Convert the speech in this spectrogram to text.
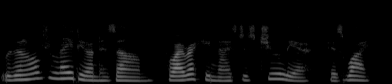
with an old lady on his arm, who I recognized as Julia, his wife.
